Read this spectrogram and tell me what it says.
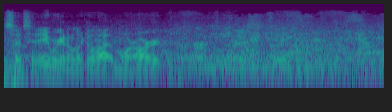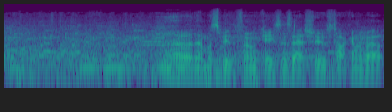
So today we're gonna look at a lot more art. Oh, that must be the phone cases Ashley was talking about.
